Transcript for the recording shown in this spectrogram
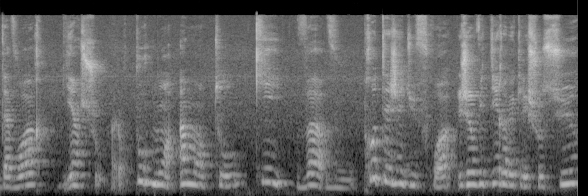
d'avoir bien chaud. Alors pour moi, un manteau qui va vous protéger du froid, j'ai envie de dire avec les chaussures,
